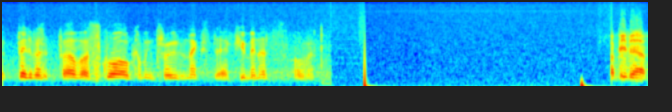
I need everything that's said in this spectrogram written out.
a bit of a, of a squall coming through the next uh, few minutes. Over. Copy that.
